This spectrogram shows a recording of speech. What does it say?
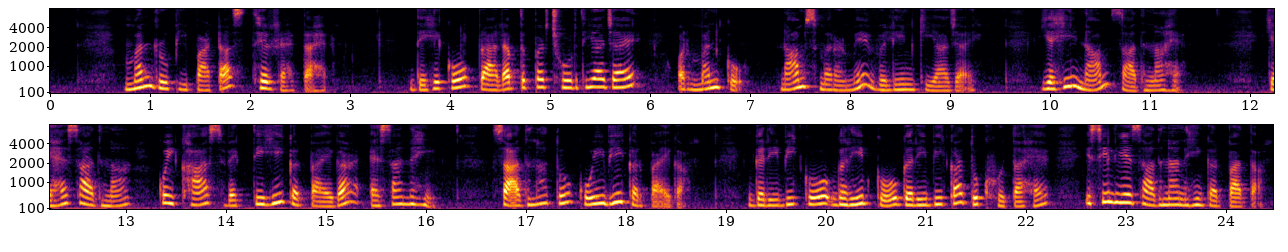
मन रूपी पाटा स्थिर रहता है। देह को प्रारब्ध पर छोड़ दिया जाए और मन को नाम स्मरण में विलीन किया जाए। यही नाम साधना है। यह साधना कोई खास व्यक्ति ही कर पाएगा ऐसा नहीं। साधना तो कोई भी कर पाएगा। गरीबी को, गरीब को गरीबी का दुख होता है, इसीलिए साधना नहीं कर पाता।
